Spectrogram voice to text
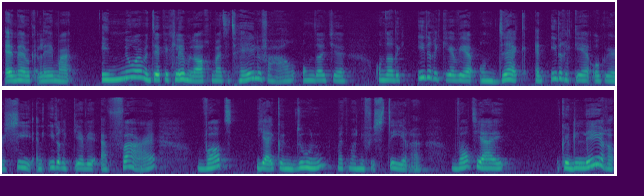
En heb ik alleen maar enorme dikke glimlach met het hele verhaal. Omdat je omdat ik iedere keer weer ontdek en iedere keer ook weer zie en iedere keer weer ervaar wat jij kunt doen met manifesteren. Wat jij kunt leren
